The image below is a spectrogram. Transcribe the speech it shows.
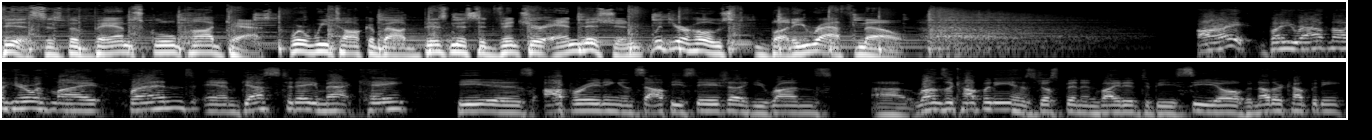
This is the BAM School Podcast, where we talk about business adventure and mission with your host, Buddy Rathmel. All right, Buddy Rathmel here with my friend and guest today, Matt K. He is operating in Southeast Asia. He runs uh, runs a company, has just been invited to be CEO of another company,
